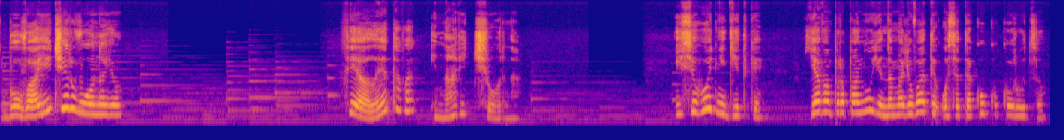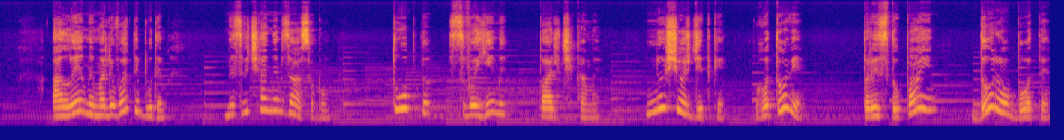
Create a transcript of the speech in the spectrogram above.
буває червоною, фіолетова і навіть чорна. І сьогодні, дітки, я вам пропоную намалювати ось таку кукурудзу. Але ми малювати будемо незвичайним засобом, тобто своїми пальчиками. Ну що ж, дітки, готові? Приступаємо до роботи.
